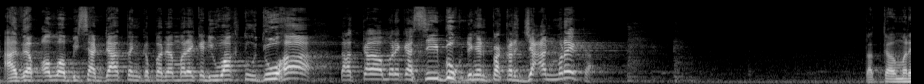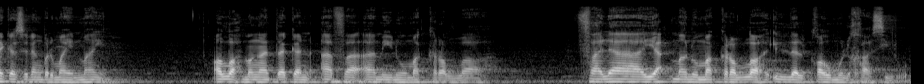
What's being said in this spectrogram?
Azab Allah bisa datang kepada mereka di waktu duha tatkala mereka sibuk dengan pekerjaan mereka tatkala mereka sedang bermain-main. Allah mengatakan afa aminu makrallah fala ya'manu makrallah illa alqaumul khasirun.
